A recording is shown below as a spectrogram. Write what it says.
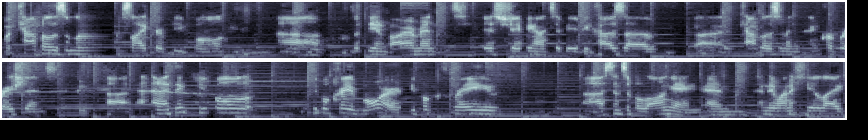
what capitalism looks like for people, uh, what the environment is shaping out to be because of uh, capitalism and, and corporations. Uh, and I think people people crave more. People crave a sense of belonging and, and they want to feel like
